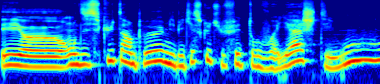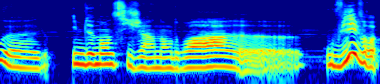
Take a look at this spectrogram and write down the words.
Et euh, on discute un peu, mais, mais qu'est-ce que tu fais de ton voyage? T'es où? Euh, Il me demande si j'ai un endroit où vivre.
